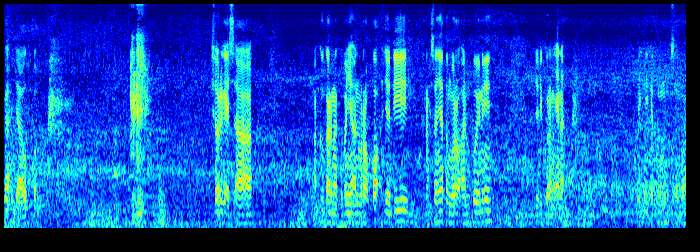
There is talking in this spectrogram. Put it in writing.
Gak jauh kok sorry guys uh, aku karena kebanyakan merokok jadi rasanya tenggorokanku ini jadi kurang enak. Ini ketemu sama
